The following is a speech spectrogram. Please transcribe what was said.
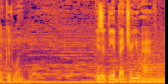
a good one? Is it the adventure you have?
